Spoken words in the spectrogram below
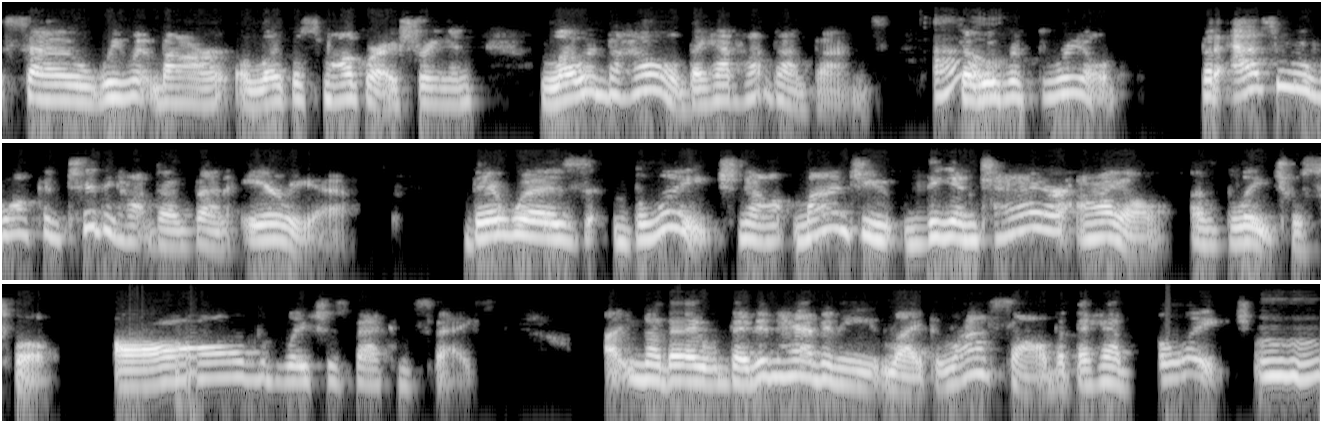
So we went by our a local small grocery, and lo and behold, they had hot dog buns. Oh, So we were thrilled. But as we were walking to the hot dog bun area, there was bleach. Now, mind you, the entire aisle of bleach was full. All the bleach is back in space. Uh, you know, they, they didn't have any like Lysol, but they had bleach. Mm-hmm.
